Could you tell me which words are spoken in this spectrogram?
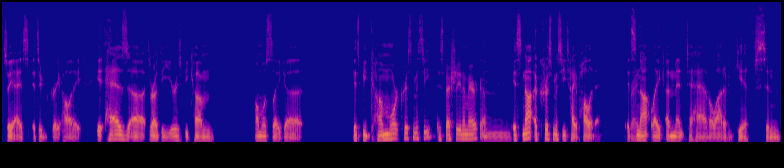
so yeah, it's it's a great holiday. It has uh throughout the years become almost like uh it's become more Christmassy, especially in America. Mm, It's not a Christmassy type holiday. It's Right. not like a meant to have a lot of gifts and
